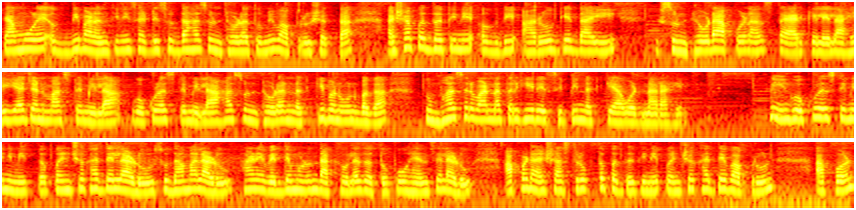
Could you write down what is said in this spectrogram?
त्यामुळे अगदी बाळंतिणीसाठी सुद्धा हा सुंठवडा तुम्ही वापरू शकता. अशा पद्धतीने अगदी आरोग्यदायी सुंठवडा आपण आज तयार केलेला आहे. या जन्माष्टमीला गोकुळाष्टमीला हा सुंठवडा नक्की बनवून बघा. तुम्हा सर्वांना तर ही रेसिपी नक्की आवडणार आहे. आणि गोकुळाष्टमीनिमित्त पंचखाद्य लाडू सुदामा लाडू हा नैवेद्य म्हणून दाखवला जातो. पोह्यांचे लाडू. आपण आज शास्त्रोक्त पद्धतीने पंचखाद्य वापरून आपण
